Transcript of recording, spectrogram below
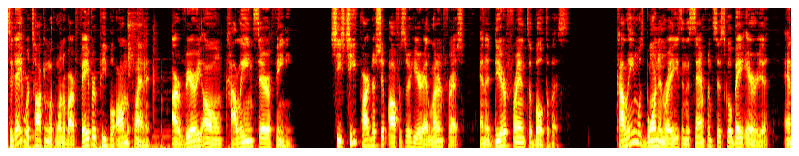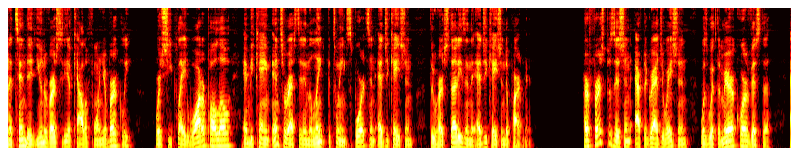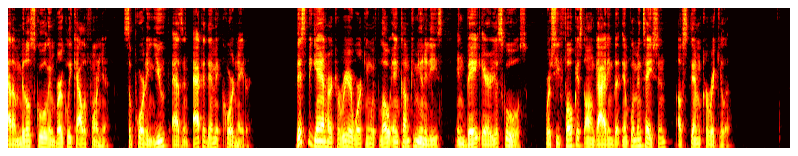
Today, we're talking with one of our favorite people on the planet, our very own Colleen Serafini. She's Chief Partnership Officer here at LearnFresh and a dear friend to both of us. Colleen was born and raised in the San Francisco Bay Area and attended University of California, Berkeley where she played water polo and became interested in the link between sports and education through her studies in the education department. Her first position after graduation was with AmeriCorps Vista at a middle school in Berkeley, California, supporting youth as an academic coordinator. This began her career working with low income communities in Bay Area schools, where she focused on guiding the implementation of STEM curricula.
